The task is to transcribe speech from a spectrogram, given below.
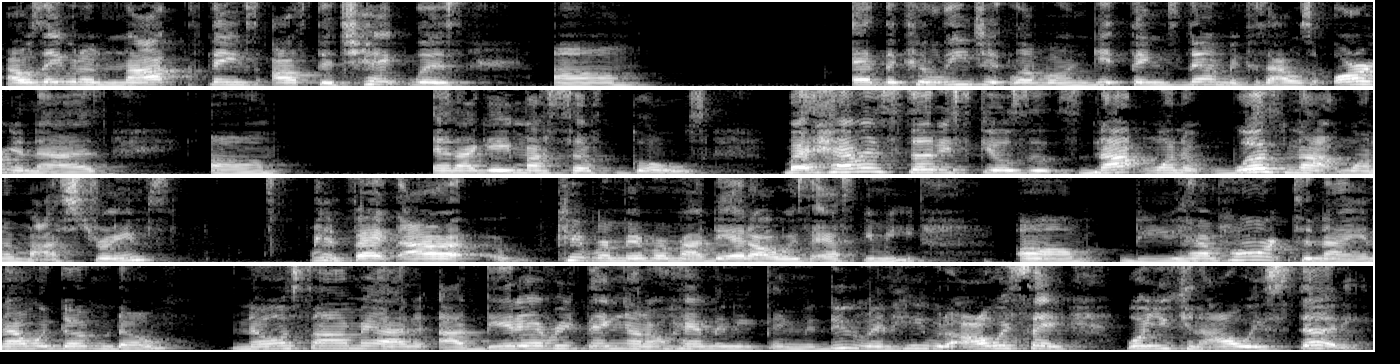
I was able to knock things off the checklist um, at the collegiate level and get things done because I was organized. Um, and I gave myself goals. But having study skills is not one of was not one of my strengths. In fact, I can remember my dad always asking me, um, "Do you have homework tonight?" And I would go, "No, no assignment. I, I did everything. I don't have anything to do." And he would always say, "Well, you can always study."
